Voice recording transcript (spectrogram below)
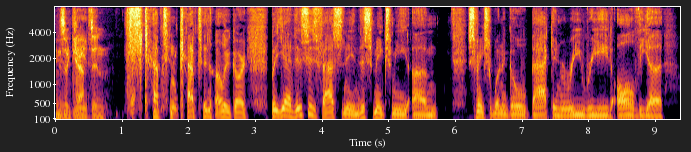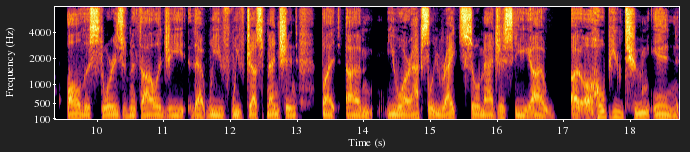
He's a captain. Captain Captain Alucard. But yeah, this is fascinating. This makes me um this makes me want to go back and reread all the uh all the stories of mythology that we've we've just mentioned. But um you are absolutely right, so majesty. Uh I, I hope you tune in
